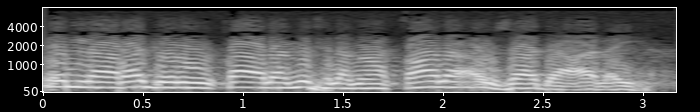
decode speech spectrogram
إلا رجل قال مثل ما قال أو زاد عليه.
